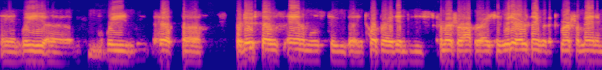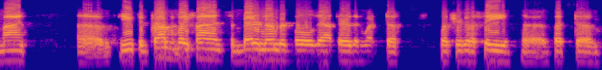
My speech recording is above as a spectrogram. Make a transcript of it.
and we uh, we help. Uh, produce those animals to incorporate into these commercial operations. We do everything with a commercial man in mind. Uh, you could probably find some better numbered bulls out there than what uh, what you're going to see, uh, but um,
